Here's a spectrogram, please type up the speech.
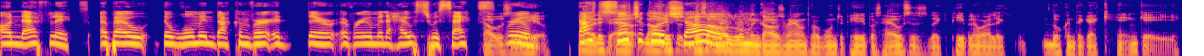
On Netflix about the woman that converted their a room in a house to a sex That was room. illegal. That's this such a no, good this, This show. old woman goes around to a bunch of people's houses, like people who are like looking to get kinky,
